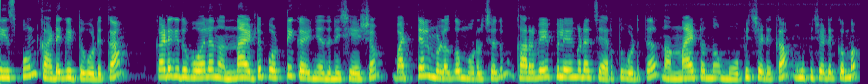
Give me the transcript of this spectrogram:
ടീസ്പൂൺ കടുക് ഇട്ട് കൊടുക്കാം. കടുക് ഇതുപോലെ നന്നായിട്ട് പൊട്ടിക്കഴിഞ്ഞതിന് ശേഷം വറ്റൽ മുളക് മുറിച്ചതും കറിവേപ്പിലയും കൂടെ ചേർത്ത് കൊടുത്ത് നന്നായിട്ടൊന്ന് മൂപ്പിച്ചെടുക്കാം. മൂപ്പിച്ചെടുക്കുമ്പം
